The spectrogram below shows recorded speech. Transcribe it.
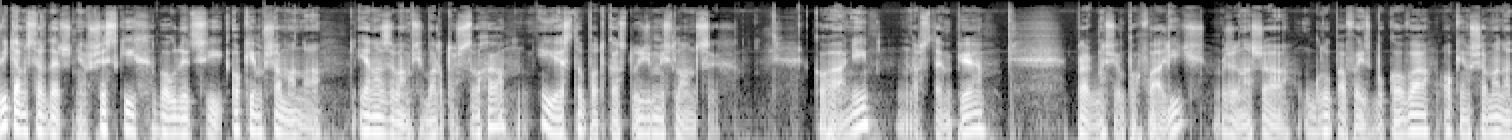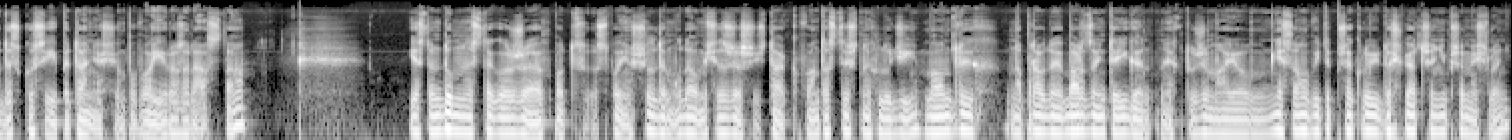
Witam serdecznie wszystkich w audycji Okiem Szamana. Ja nazywam się Bartosz Socha i jest to podcast ludzi myślących. Kochani, na wstępie pragnę się pochwalić, że nasza grupa facebookowa Okiem Szamana dyskusje i pytania się powoli rozrasta. Jestem dumny z tego, że pod swoim szyldem udało mi się zrzeszyć tak fantastycznych ludzi, mądrych, naprawdę bardzo inteligentnych, którzy mają niesamowity przekrój doświadczeń i przemyśleń.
